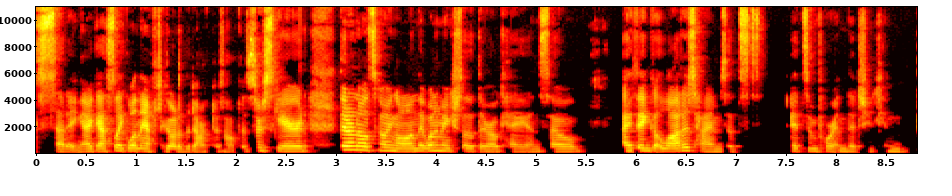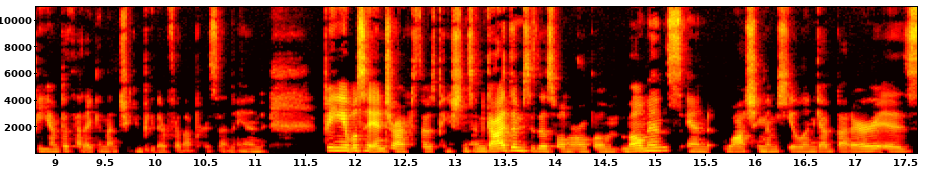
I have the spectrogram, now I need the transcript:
setting. I guess like when they have to go to the doctor's office, they're scared, they don't know what's going on, they want to make sure that they're okay. And so I think a lot of times it's it's important that you can be empathetic and that you can be there for that person. And being able to interact with those patients and guide them through those vulnerable moments and watching them heal and get better is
